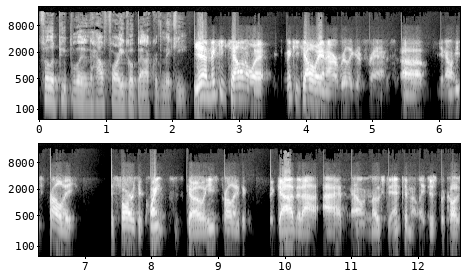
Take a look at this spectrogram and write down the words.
fill the people in how far you go back with Mickey? Yeah, Mickey Callaway. Mickey Callaway and I are really good friends. Uh, you know, he's probably, as far as acquaintances go, he's probably the, the guy that I, I have known most intimately just because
